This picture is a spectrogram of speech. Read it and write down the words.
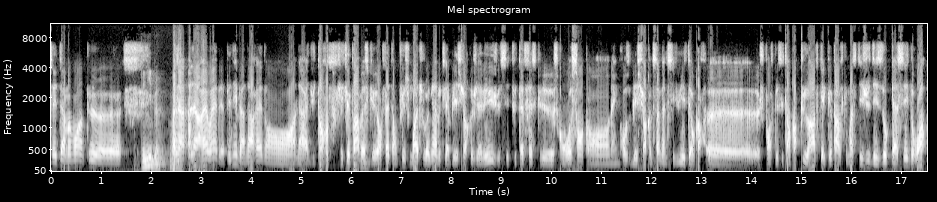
Ça a été un moment un peu euh, pénible. Ouais. Un, un, arrêt, ouais, ben, pénible, un arrêt dans un arrêt du temps quelque part parce que en fait, en plus, moi, tu vois bien avec la blessure que j'avais eue, je sais tout à fait ce que ce qu'on ressent quand on a une grosse blessure comme ça, même si lui était encore, euh, je pense que c'était encore plus grave quelque part parce que moi, c'était juste des os cassés droits,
